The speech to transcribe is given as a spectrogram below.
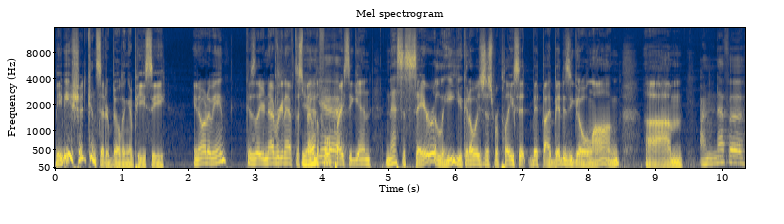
maybe you should consider building a PC. You know what I mean? Because you're never going to have to spend yeah. the full yeah. price again necessarily. You could always just replace it bit by bit as you go along. Um, I'm never,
